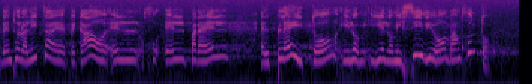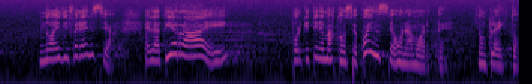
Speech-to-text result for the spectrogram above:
dentro de la lista de pecados, él, para él el pleito y, y el homicidio van juntos. No hay diferencia. En la tierra hay porque tiene más consecuencias una muerte que un pleito.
